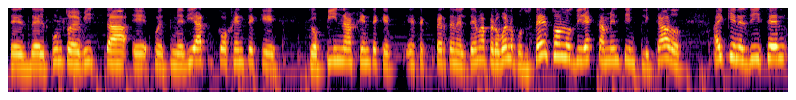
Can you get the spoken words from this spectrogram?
desde el punto de vista, eh, pues, mediático, gente que, que, opina, gente que es experta en el tema, pero bueno, pues ustedes son los directamente implicados. Hay quienes dicen,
